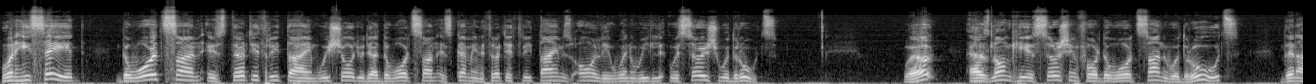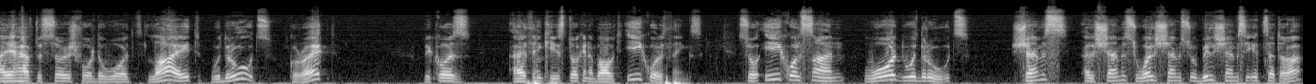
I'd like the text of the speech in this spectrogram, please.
When he said the word sun is 33 times, we showed you that the word sun is coming 33 times only when we, we search with roots. Well, as long he is searching for the word sun with roots, then I have to search for the word light with roots, correct? Because I think he's talking about equal things. So equal sun, word with roots, Shams, Al-Shams, Wal-Shamsu, Bil-Shamsi, etc.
